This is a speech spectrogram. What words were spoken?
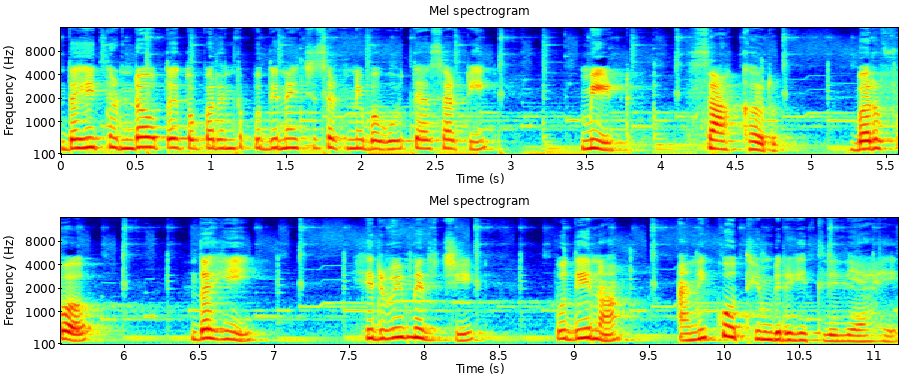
दही थंड होतं आहे तोपर्यंत पुदिन्याची चटणी बघू. त्यासाठी मीठ साखर बर्फ दही हिरवी मिरची पुदिना आणि कोथिंबीर घेतलेली आहे.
